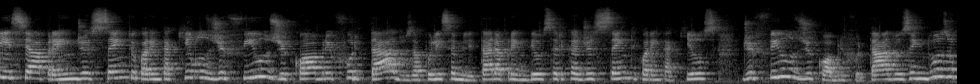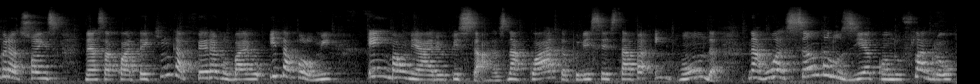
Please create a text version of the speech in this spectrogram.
Polícia apreende 140 quilos de fios de cobre furtados. A Polícia Militar apreendeu cerca de 140 quilos de fios de cobre furtados em duas operações nessa quarta e quinta-feira no bairro Itapolomi, em Balneário Pissarras. Na quarta, a polícia estava em ronda na rua Santa Luzia quando flagrou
